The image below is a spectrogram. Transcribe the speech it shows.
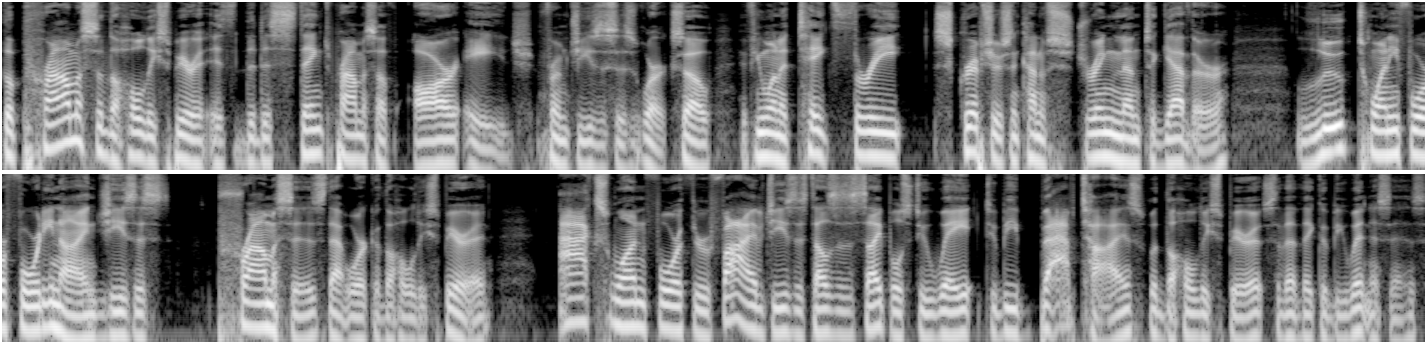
the promise of the Holy Spirit is the distinct promise of our age from Jesus' work. So if you want to take three scriptures and kind of string them together, Luke 24 49, Jesus promises that work of the Holy Spirit. Acts 1 4 through 5, Jesus tells his disciples to wait to be baptized with the Holy Spirit so that they could be witnesses.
